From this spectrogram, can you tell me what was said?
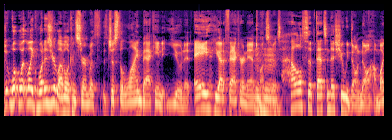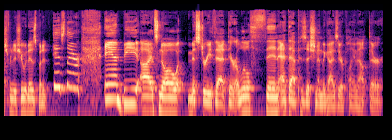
What, what like what is your level of concern with just the linebacking unit? A, you got to factor in Antjuan Simmons' health if that's an issue. We don't know how much of an issue it is, but it is there. And B, uh, it's no mystery that they're a little thin at that position, and the guys they're playing out there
